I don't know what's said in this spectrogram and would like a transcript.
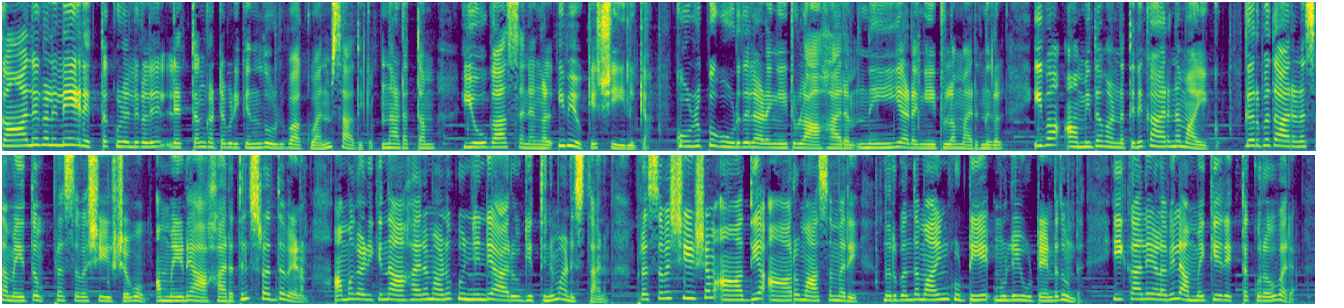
കാലുകളിലെ രക്തക്കുഴലുകളിൽ രക്തം കട്ടപിടിക്കുന്നത് ഒഴിവാക്കുവാനും സാധിക്കും. നടത്തം യോഗാസനങ്ങൾ ഇവയൊക്കെ ശീലിക്കാം. കൊഴുപ്പ് കൂടുതൽ അടങ്ങിയിട്ടുള്ള ആഹാരം നെയ്യ് അടങ്ങിയിട്ടുള്ള മരുന്നുകൾ ഇവ അമിതവണ്ണത്തിന് കാരണമായേക്കും. ഗർഭധാരണ സമയത്തും പ്രസവശേഷവും അമ്മയുടെ ആഹാരത്തിൽ ശ്രദ്ധ വേണം. അമ്മ കഴിക്കുന്ന ആഹാരമാണ് കുഞ്ഞിന്റെ ആരോഗ്യത്തിനും അടിസ്ഥാനം. പ്രസവശേഷം ആദ്യ ആറു മാസം വരെ നിർബന്ധമായും കുട്ടിയെ മുലയൂട്ടേണ്ടതുണ്ട്. ഈ കാലയളവിൽ അമ്മയ്ക്ക് രക്തക്കുറവ് വരാം.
